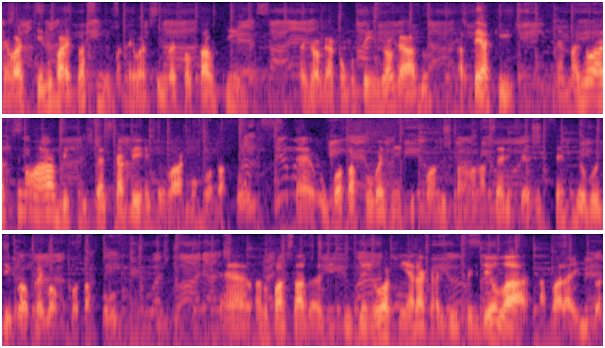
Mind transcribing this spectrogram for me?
eu acho que ele vai para cima, né? Eu acho que ele vai soltar o time. Vai jogar como tem jogado até aqui. Né? Mas eu acho que não há bicho de sete cabeças lá com o Botafogo. É, o Botafogo, a gente, quando estava na Série C, a gente sempre jogou de igual para igual com o Botafogo. É, ano passado a gente ganhou aqui em Aracaju, perdeu lá a Paraíba.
